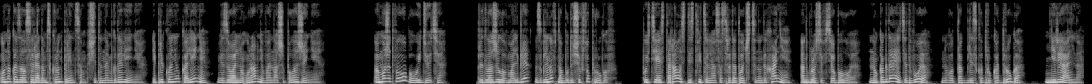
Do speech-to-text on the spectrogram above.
Он оказался рядом с кронпринцем в считанные мгновения и преклонил колени, визуально уравнивая наше положение. «А может, вы оба уйдете? предложила в мольбе, взглянув на будущих супругов. Пусть я и старалась действительно сосредоточиться на дыхании, отбросив все былое, но когда эти двое, ну вот так близко друг от друга, нереально.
